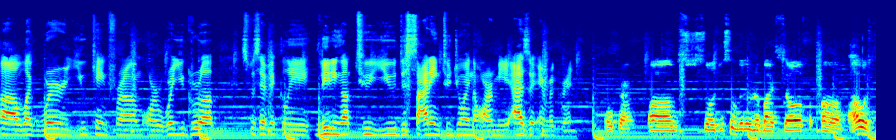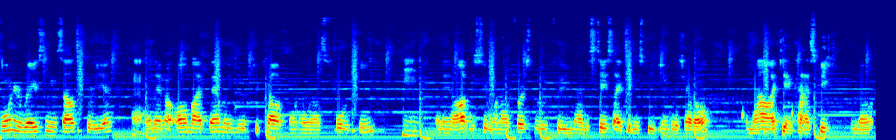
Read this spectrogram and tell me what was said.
uh, like where you came from or where you grew up, specifically leading up to you deciding to join the army as an immigrant. Okay. Um. So just a little bit of myself. Um. I was born and raised in South Korea, Yeah. and then all my family moved to California when I was 14. Hmm. And then obviously when I first moved to the United States, I couldn't speak English at all. And now I can kind of speak, you know.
